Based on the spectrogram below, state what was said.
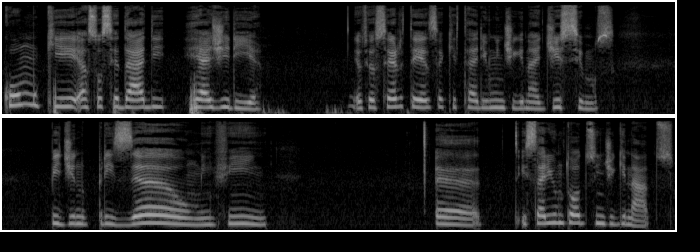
Como que a sociedade reagiria? Eu tenho certeza que estariam indignadíssimos, pedindo prisão, enfim, uh, estariam todos indignados.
